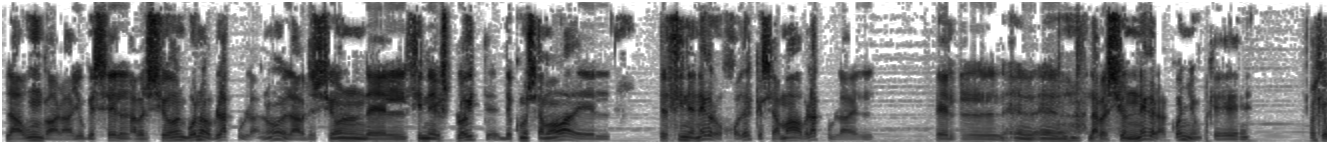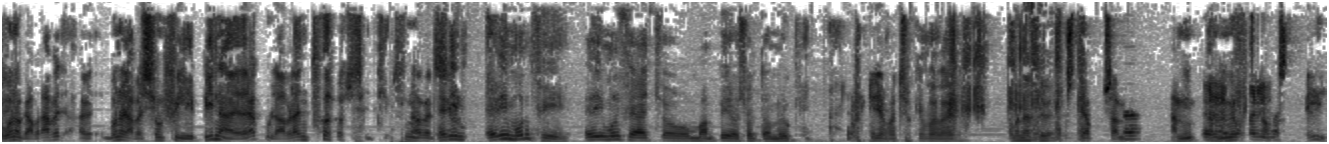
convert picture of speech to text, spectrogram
la húngara, yo qué sé, la versión, bueno, Blácula, ¿no? La versión del cine exploit, de cómo se llamaba, del, del cine negro, joder, que se llamaba Blácula, el, el, la versión negra, coño, que, Pues que bueno, que habrá, bueno, la versión filipina de Drácula, habrá en todos los sitios una versión. Eddie, Eddie Murphy. Eddie Murphy ha hecho un vampiro suelto en Brooklyn. Hostia, macho, qué mala. Bueno, que- Hostia, pues a mí, a mí, a Pero mí me gustaba esa peli.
